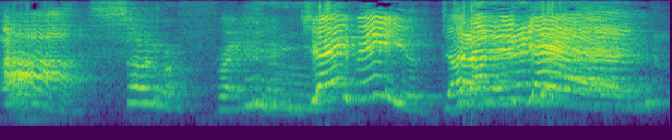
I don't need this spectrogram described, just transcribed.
Ah, so refreshing. JB, you've done, done it again. again.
